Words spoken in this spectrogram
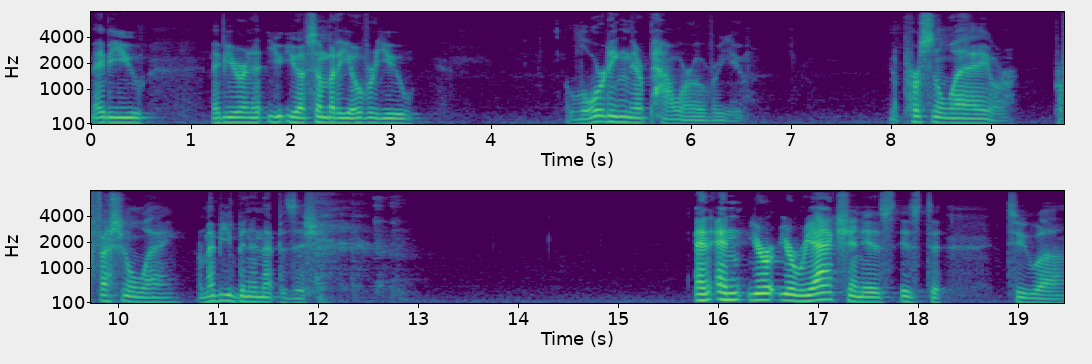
Maybe you, maybe you're a, you, you have somebody over you lording their power over you in a personal way or professional way, or maybe you've been in that position. And, and your, your reaction is, is to, to, uh,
